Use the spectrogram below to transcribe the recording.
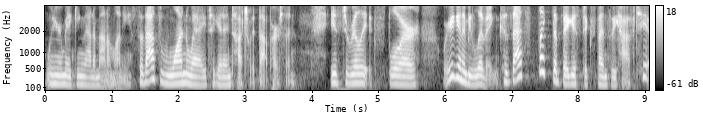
when you're making that amount of money. So that's one way to get in touch with that person is to really explore where are you're going to be living because that's like the biggest expense we have too.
